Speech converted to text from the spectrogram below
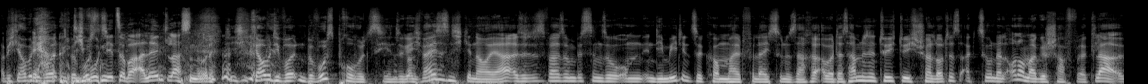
Aber ich glaube, die wollten die bewusst wurden jetzt aber alle entlassen, oder? Ich glaube, die wollten bewusst provozieren sogar. Ich weiß es nicht genau, ja. Also das war so ein bisschen so, um in die Medien zu kommen, halt vielleicht so eine Sache. Aber das haben sie natürlich durch Charlottes Aktion dann auch nochmal geschafft, weil klar,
